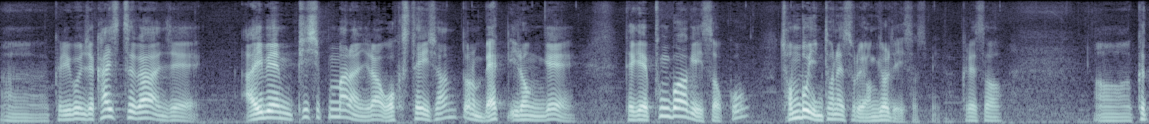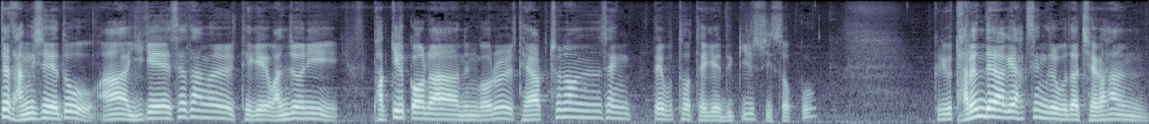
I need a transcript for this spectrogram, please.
어, 그리고 이제 KAIST가 이제 IBM PC뿐만 아니라 워크스테이션 또는 Mac 이런 게 되게 풍부하게 있었고 전부 인터넷으로 연결돼 있었습니다. 그래서 어, 그때 당시에도 아 이게 세상을 되게 완전히 바뀔 거라는 거를 대학 초년생 때부터 되게 느낄 수 있었고 그리고 다른 대학의 학생들보다 제가 한,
